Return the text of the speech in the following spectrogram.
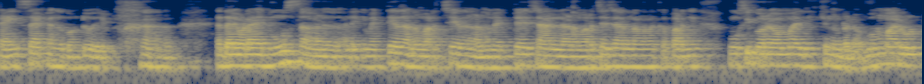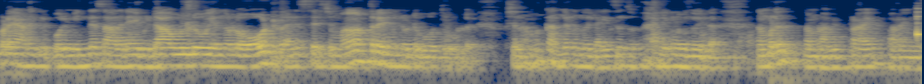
നൈസായിട്ട് അങ്ങ് കൊണ്ടുവരും. എന്തായാലും ഇവിടെ ആണ് അല്ലെങ്കിൽ മറ്റേതാണ് മറിച്ചേതാണ് മറ്റേ ചാനലാണ് മറിച്ച ചാനലാണെന്നൊക്കെ പറഞ്ഞ് മ്യൂസിക് കുറേ അവന്മാർ ഇരിക്കുന്നുണ്ടല്ലോ. ഉൾപ്പെടെ ആണെങ്കിൽ പോലും ഇന്ന സാധനമേ വിടാവുള്ളൂ എന്നുള്ള ഓർഡർ അനുസരിച്ച് മാത്രമേ മുന്നോട്ട് പോകത്തുള്ളൂ. പക്ഷെ നമുക്ക് അങ്ങനെയൊന്നും ലൈസൻസോ കാര്യങ്ങളൊന്നുമില്ല നമ്മൾ നമ്മുടെ അഭിപ്രായം പറയുന്നു.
